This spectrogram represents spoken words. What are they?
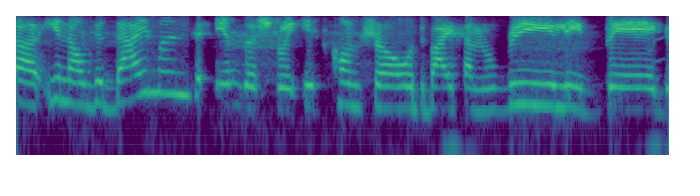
uh, you know the diamond industry is controlled by some really big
